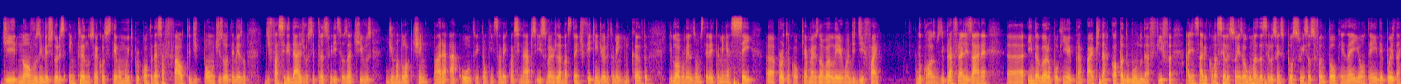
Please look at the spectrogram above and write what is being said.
de novos investidores entrando no seu ecossistema muito por conta dessa falta de pontes ou até mesmo de facilidade de você transferir seus ativos de uma blockchain para a outra. Então, quem sabe aí com a Synapse isso vai ajudar bastante. Fiquem de olho também em Canto e logo menos vamos ter aí também a SEI uh, Protocol, que é a mais nova Layer 1 de DeFi do Cosmos. E para finalizar, né, Uh, indo agora um pouquinho para a parte da Copa do Mundo da FIFA, a gente sabe como as seleções, algumas das seleções possuem seus fan tokens, né? E ontem, aí, depois da,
